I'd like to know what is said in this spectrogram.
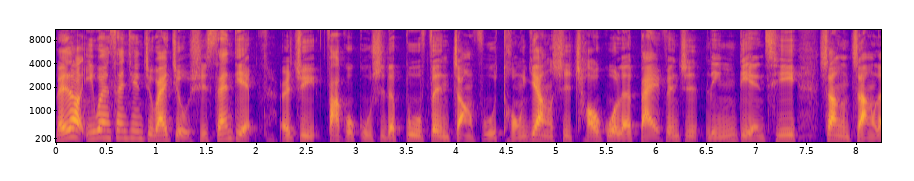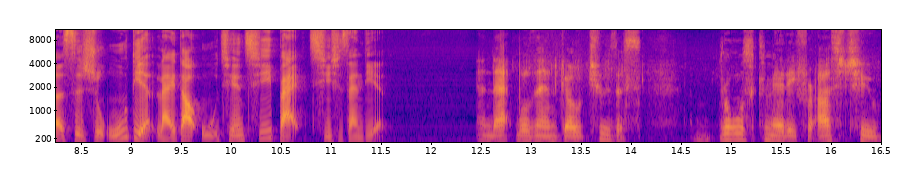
来到一万三千九百九十三点。而至于法国股市的部分，涨幅同样是超过了百分之零点七，上涨了四十五点，来到五千七百七十三点。And that will then go to this rules committee for us to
